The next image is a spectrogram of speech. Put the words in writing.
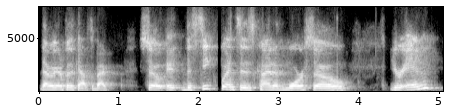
Now we're gonna put the capsule back. So it the sequence is kind of more so you're in.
